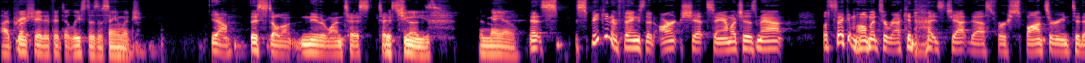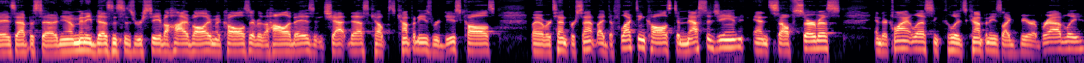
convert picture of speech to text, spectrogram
I appreciate right. it if it's at least as a sandwich. Yeah, they still don't. Neither one tastes taste With cheese and mayo. It's, speaking of things that aren't shit sandwiches, Matt, Let's take a moment to recognize Chat Desk for sponsoring today's episode. You know, many businesses receive a high volume of calls over the holidays, and Chat Desk helps companies reduce calls by over 10% by deflecting calls to messaging and self service. And their client list includes companies like Vera Bradley,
